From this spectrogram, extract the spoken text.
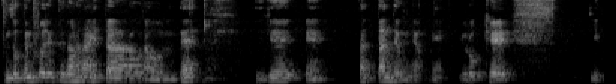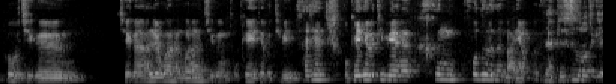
분석된 프로젝트가 하나 있다라고 나오는데 이게 예, 딴, 딴 데군요. 예, 이렇게 있고 지금 제가 하려고 하는 거는 지금 OK 데브 TV 사실 OK 데브 TV에는 큰 코드는 많이 없거든요. 네, 비즈니스 로직이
